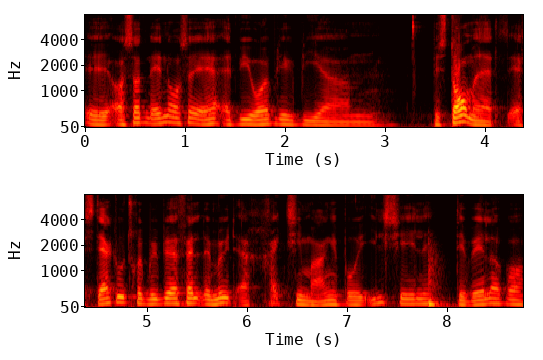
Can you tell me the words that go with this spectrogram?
Øh, og så den anden årsag er, at vi i øjeblikket bliver um, bestormet af et, et stærkt udtryk, men vi bliver i hvert fald mødt af rigtig mange, både ildsjæle, developer,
